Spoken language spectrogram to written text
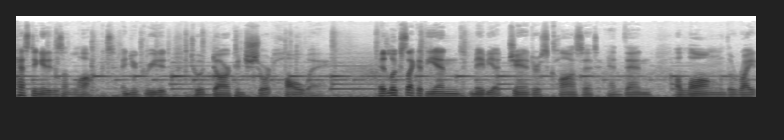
Testing it, it is unlocked, and you're greeted to a dark and short hallway. It looks like at the end, maybe a janitor's closet, and then along the right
